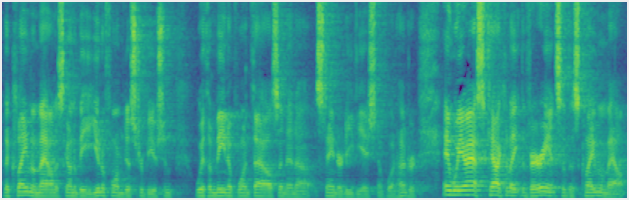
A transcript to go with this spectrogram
the claim amount is going to be a uniform distribution with a mean of 1,000 and a standard deviation of 100. And we are asked to calculate the variance of this claim amount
